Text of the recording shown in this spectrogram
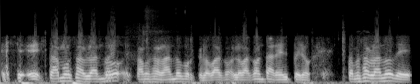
Estamos hablando, estamos hablando porque lo va, lo va a contar él, pero estamos hablando de,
